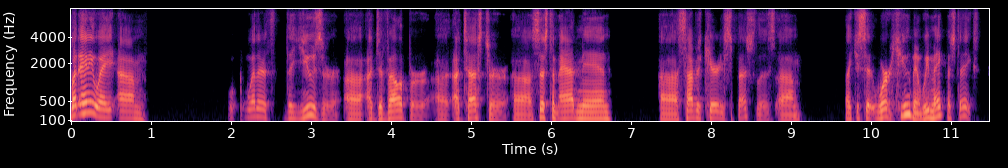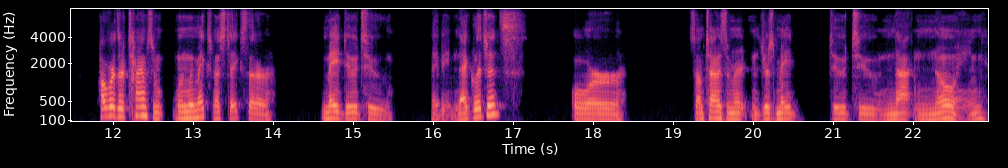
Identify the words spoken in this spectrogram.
But anyway, um, whether it's the user, uh, a developer, a, a tester, a system admin, a cybersecurity specialist, um, like you said, we're human. We make mistakes. However, there are times when, when we make mistakes that are made due to maybe negligence or sometimes they're just made due to not knowing.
